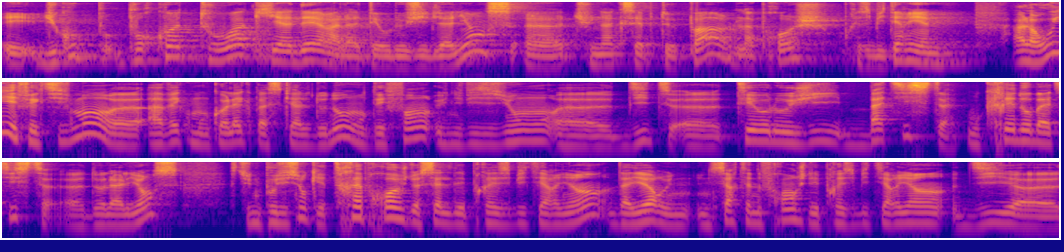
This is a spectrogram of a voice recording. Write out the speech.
Et du coup, pourquoi toi qui adhères à la théologie de l'Alliance, euh, tu n'acceptes pas l'approche presbytérienne? Alors oui, effectivement, euh, avec mon collègue Pascal Denot, on défend une vision euh, dite théologie baptiste ou credo-baptiste euh, de l'Alliance. C'est une position qui est très proche de celle des presbytériens. D'ailleurs, une, certaine frange des presbytériens dit, euh,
